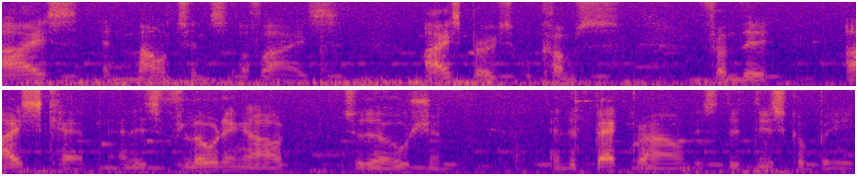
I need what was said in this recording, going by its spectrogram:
Ice and mountains of ice. Icebergs who comes from the ice cap and is floating out to the ocean. And the background is the Disko Bay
